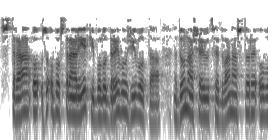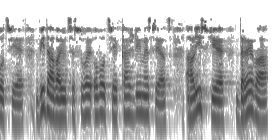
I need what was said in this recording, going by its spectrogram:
Strá, z oboch rieky bolo drevo života, donášajúce 12 ovocie, vydávajúce svoje ovocie každý mesiac a listie dreva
